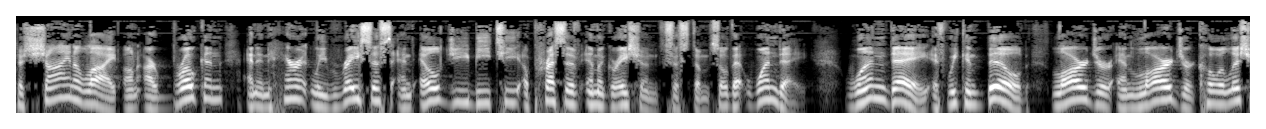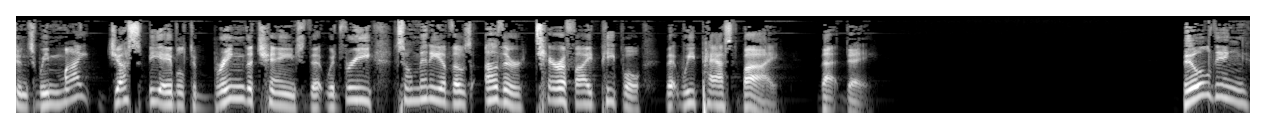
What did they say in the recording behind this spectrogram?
to shine a light on our broken and inherently racist and LGBT oppressive immigration system so that one day, one day, if we can build larger and larger coalitions, we might just be able to bring the change that would free so many of those other terrified people that we passed by that day. Building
